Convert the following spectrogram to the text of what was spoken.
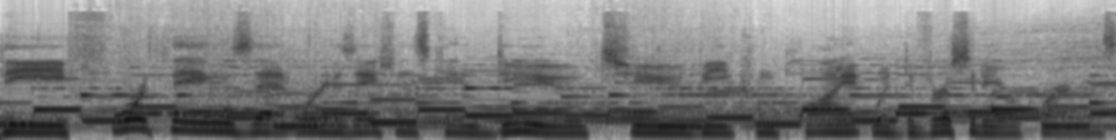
the four things that organizations can do to be compliant with diversity requirements.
